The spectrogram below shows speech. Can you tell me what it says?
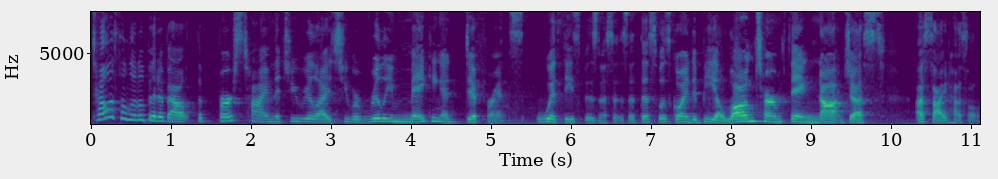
tell us a little bit about the first time that you realized you were really making a difference with these businesses, that this was going to be a long term thing, not just a side hustle.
